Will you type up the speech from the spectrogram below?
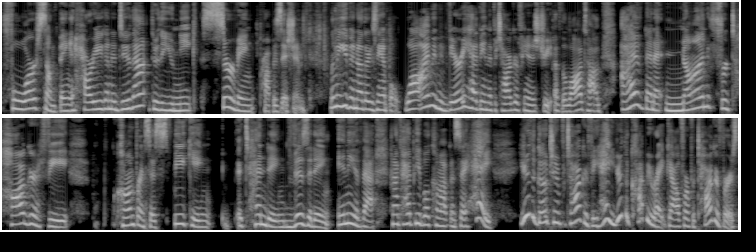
for something. And how are you going to do that? Through the unique serving proposition. Let me give you another example. While I may be very heavy in the photography industry of the Law Tog, I have been at non-photography conferences, speaking, attending, visiting, any of that. And I've had people come up and say, Hey, you're the go-to in photography. Hey, you're the copyright gal for photographers.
